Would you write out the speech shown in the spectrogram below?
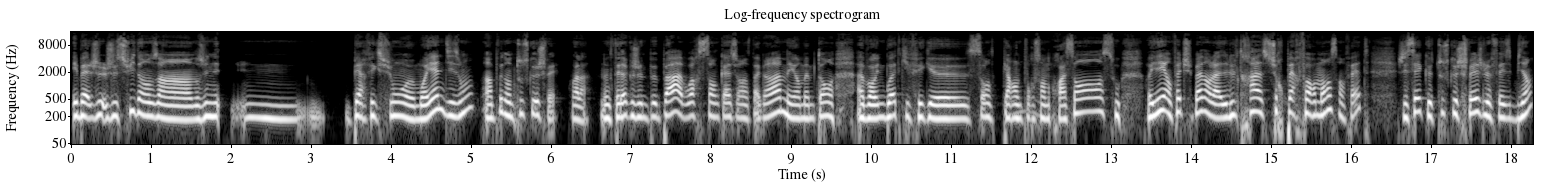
et ben je, je suis dans un dans une, une perfection euh, moyenne, disons, un peu dans tout ce que je fais. Voilà. Donc c'est-à-dire que je ne peux pas avoir 100 cas sur Instagram et en même temps avoir une boîte qui fait que 140% de croissance ou vous voyez, en fait, je suis pas dans la l'ultra surperformance en fait. J'essaie que tout ce que je fais, je le fasse bien.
